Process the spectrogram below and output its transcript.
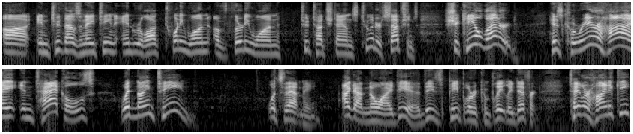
Uh, in 2018, Andrew Luck, 21 of 31, two touchdowns, two interceptions. Shaquille Leonard, his career high in tackles with 19. What's that mean? I got no idea. These people are completely different. Taylor Heinicke,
